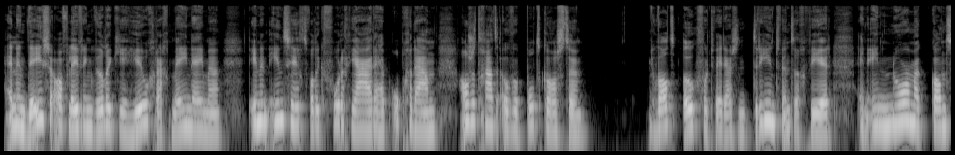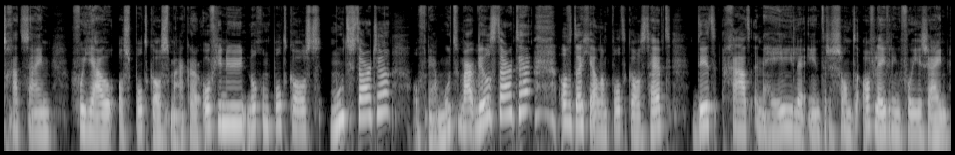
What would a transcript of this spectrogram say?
En in deze aflevering wil ik je heel graag meenemen in een inzicht wat ik vorig jaar heb opgedaan als het gaat over podcasten wat ook voor 2023 weer een enorme kans gaat zijn voor jou als podcastmaker. Of je nu nog een podcast moet starten, of nou moet, maar wil starten, of dat je al een podcast hebt. Dit gaat een hele interessante aflevering voor je zijn,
